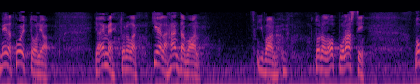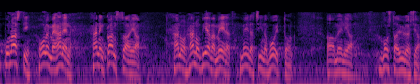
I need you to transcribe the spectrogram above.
meidät voittoon ja, ja emme todella kiellä häntä, vaan, vaan todella loppuun asti, loppuun asti olemme hänen, hänen kanssaan ja hän on, hän on vievä meidät, meidät siinä voittoon. Aamen ja nosta ylös ja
